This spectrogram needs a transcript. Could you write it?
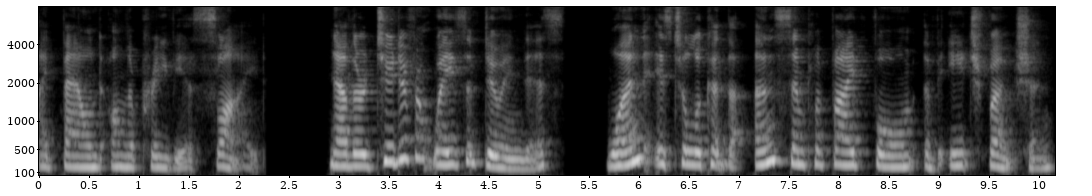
I found on the previous slide. Now, there are two different ways of doing this. One is to look at the unsimplified form of each function,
